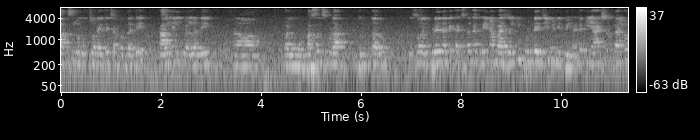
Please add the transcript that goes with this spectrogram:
ఆఫీసులో కూర్చొని అయితే చెప్పొద్దండి. కాలనీలకు వెళ్ళండి. వాళ్ళు పర్సన్స్ కూడా దొరుకుతారు. సో ఇప్పుడు ఏంటంటే ఖచ్చితంగా గ్రీన్ అంబాసిడర్కి ఇప్పుడు ఉండే జీబీడిపి అంటే మీ యాక్షన్ ప్లాన్లో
